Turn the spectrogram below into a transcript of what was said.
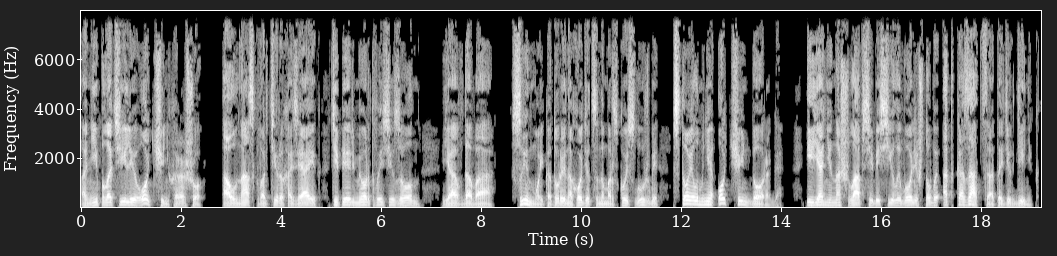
Они платили очень хорошо, а у нас квартира хозяек, теперь мертвый сезон, я вдова. Сын мой, который находится на морской службе, стоил мне очень дорого, и я не нашла в себе силы воли, чтобы отказаться от этих денег,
